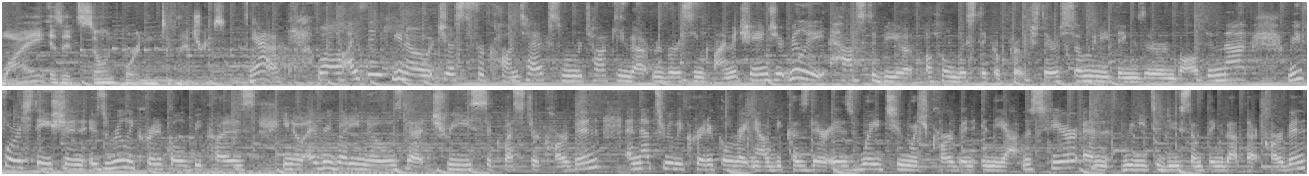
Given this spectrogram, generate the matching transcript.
Why is it so important to plant trees? Yeah, well, I think, you know, just for context, when we're talking about reversing climate change, it really has to be a, a holistic approach. There are so many things that are involved in that. Reforestation is really critical because, you know, everybody knows that trees sequester carbon, and that's really critical right now because there is way too much carbon in the atmosphere, and we need to do something about that carbon.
